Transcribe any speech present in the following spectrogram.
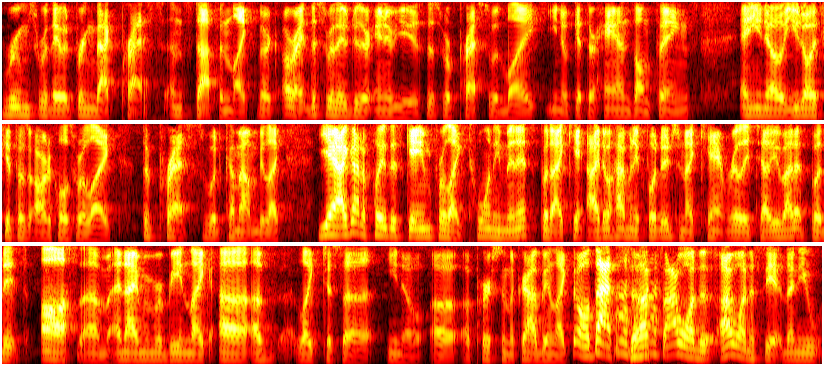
rooms where they would bring back press and stuff and like they're like all right this is where they would do their interviews this is where press would like you know get their hands on things and you know you'd always get those articles where like the press would come out and be like yeah i got to play this game for like 20 minutes but i can't i don't have any footage and i can't really tell you about it but it's awesome. And i remember being like uh of like just a you know a, a person in the crowd being like oh that sucks. I want to i want to see it. And then you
